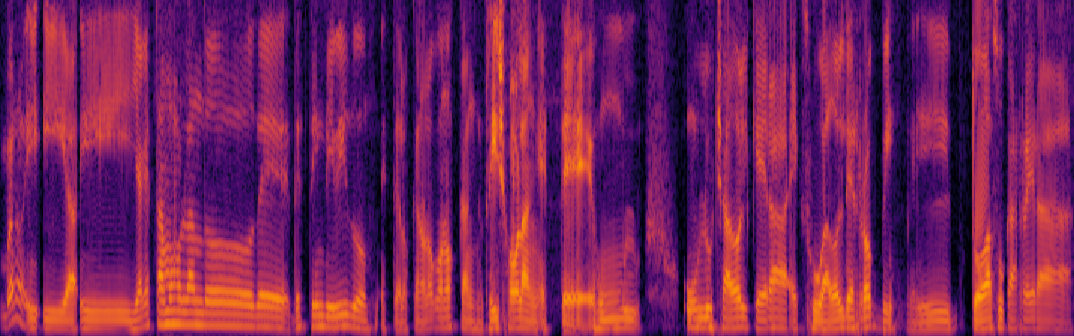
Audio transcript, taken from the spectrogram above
Bueno, y, ya que estamos hablando de, de este individuo, este, los que no lo conozcan, Rich Holland este, es un, un luchador que era exjugador de rugby. Él toda su carrera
